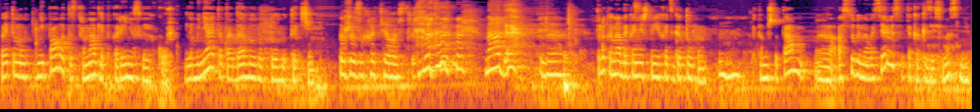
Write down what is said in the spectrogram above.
Поэтому Непал – это страна для покорения своих гор. Для меня это тогда вывод был вот таким. Тоже захотелось. Надо. Да. Только надо, конечно, ехать готовым, угу. потому что там э, особенного сервиса, так как здесь у нас нет.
